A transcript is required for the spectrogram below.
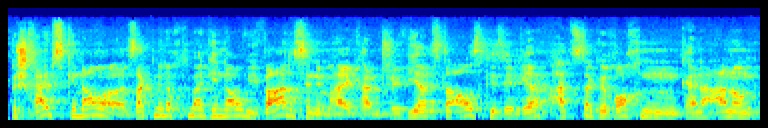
Beschreib es genauer. Sag mir doch mal genau, wie war das in dem High Country? Wie hat es da ausgesehen? Wie es da gerochen? Keine Ahnung.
